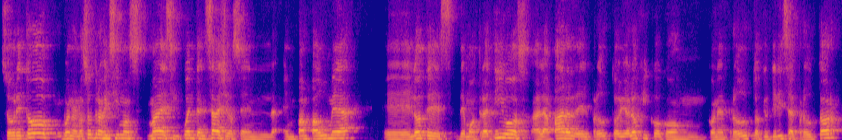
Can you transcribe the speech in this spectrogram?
Sobre todo, bueno, nosotros hicimos más de 50 ensayos en, Pampa Húmeda, eh, lotes demostrativos a la par del producto biológico con, con el producto que utiliza el productor.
